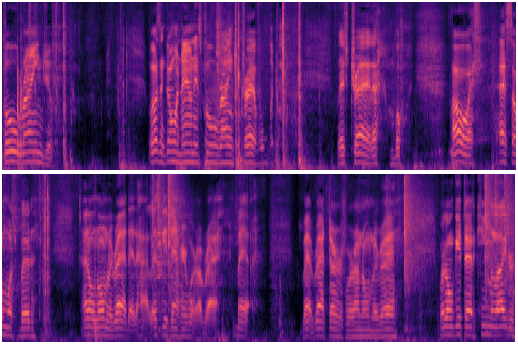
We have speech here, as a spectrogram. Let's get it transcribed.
full range of wasn't going down its full range of travel but let's try it. I, boy, oh that's, that's so much better. I don't normally ride that high. Let's get down here where I ride. About about right there is where I normally ride. We're gonna get that accumulator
